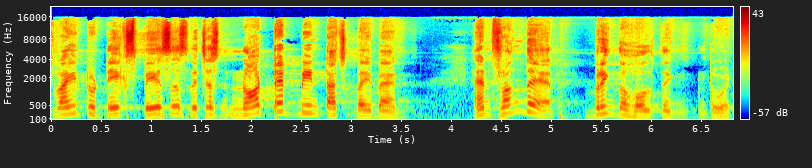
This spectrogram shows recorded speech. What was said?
try to take spaces which has not yet been touched by man and from there bring the whole thing into it.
